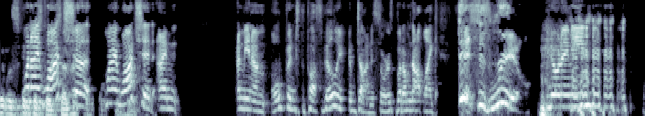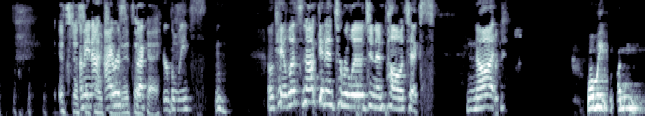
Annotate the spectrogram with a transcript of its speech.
It was when i watch so uh, when i watch it i'm I mean, I'm open to the possibility of dinosaurs, but I'm not like, this is real. You know what I mean? it's just. I mean, a I, I cartoon. respect okay. your beliefs. Okay, let's not get into religion and politics. Not, Well, we, I mean,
